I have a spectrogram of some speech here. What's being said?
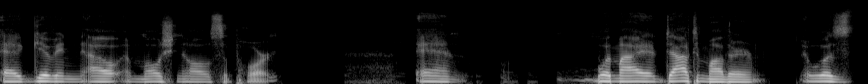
at giving out emotional support. And with my adopted mother, it was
